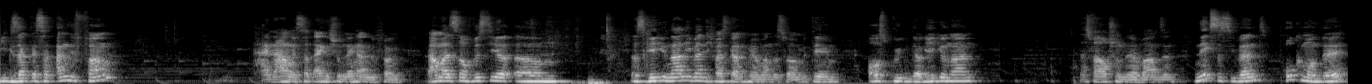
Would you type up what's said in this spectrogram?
wie gesagt, es hat angefangen. Keine Ahnung, es hat eigentlich schon länger angefangen. Damals noch, wisst ihr, ähm, das Regional-Event, ich weiß gar nicht mehr wann das war, mit dem Ausbrüten der Regionalen. Das war auch schon der Wahnsinn. Nächstes Event, Pokémon Day.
